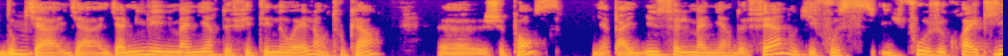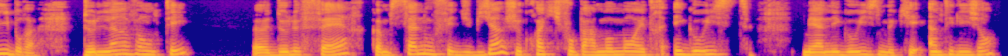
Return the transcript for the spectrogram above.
Donc, mmh. il y, a, y, a, mille et une manières de fêter Noël, en tout cas, je pense. Il n'y a pas une seule manière de faire. Donc, il faut, il faut je crois, être libre de l'inventer de le faire comme ça nous fait du bien. Je crois qu'il faut par moments être égoïste, mais un égoïsme qui est intelligent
